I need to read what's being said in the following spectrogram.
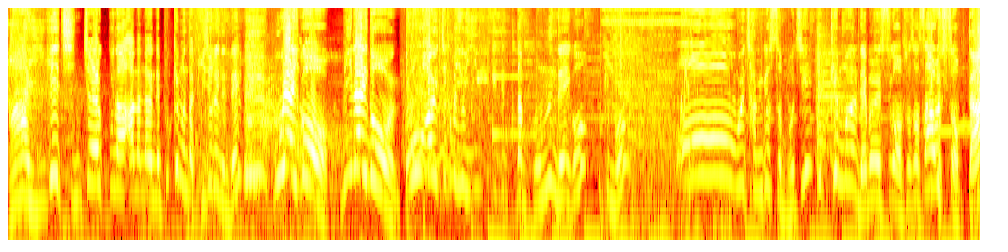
아 이게 진짜였구나. 아나 나 근데 포켓몬 다 기절했는데? 뭐야 이거? 미라이돈. 오 아이 잠깐만 이거, 이거, 이거 나 없는데 이거 포켓몬? 오, 왜 잠겼어? 뭐지? 포켓몬을 내보낼 수가 없어서 싸울 수 없다?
